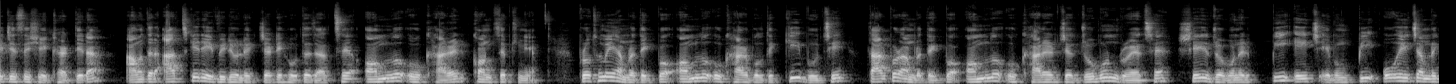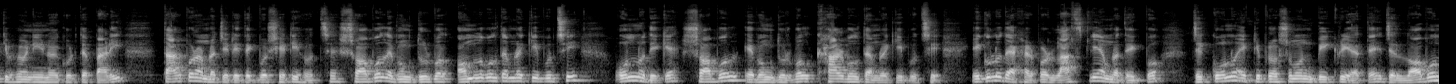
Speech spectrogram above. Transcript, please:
এইচএসসি শিক্ষার্থীরা, আমাদের আজকের এই ভিডিও লেকচারটি হতে যাচ্ছে অম্ল ও ক্ষারের কনসেপ্ট নিয়ে। প্রথমেই আমরা দেখব অম্ল ও ক্ষার বলতে কি বুঝি, তারপর আমরা দেখব অম্ল ও ক্ষারের যে দ্রবণ রয়েছে, সেই দ্রবণের পিএইচ এবং পিওএইচ আমরা কীভাবে নির্ণয় করতে পারি তারপর আমরা যেটি দেখব সেটি হচ্ছে সবল এবং দুর্বল অম্ল বলতে আমরা কি বুঝি অন্যদিকে সবল এবং দুর্বল ক্ষার বলতে আমরা কি বুঝি এগুলো দেখার পর লাস্টলি আমরা দেখব যে কোনো একটি প্রশমন বিক্রিয়াতে যে লবণ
